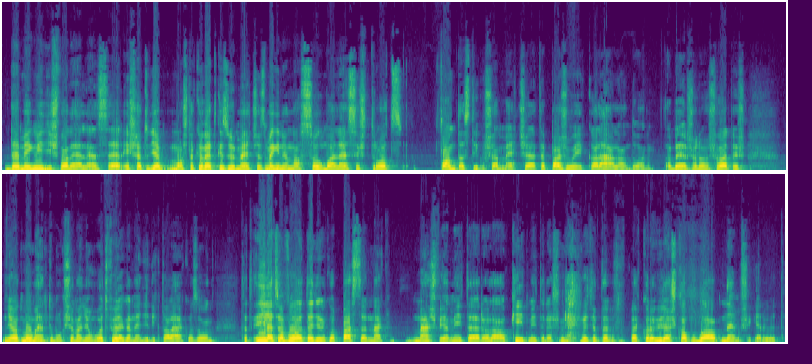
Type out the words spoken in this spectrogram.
De még így is van ellenszer, és hát ugye most a következő meccs, az megint a Nassau-ban lesz, és Trotz fantasztikusan meccselte Pazsóékkal állandóan a Bergeron sort, és ugye ott momentumuk se nagyon volt, főleg a negyedik találkozón. Tehát, illetve volt egy, amikor Pasternak másfél méterről a két méteres üres, vagy hát ekkora üres kapuba nem sikerült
